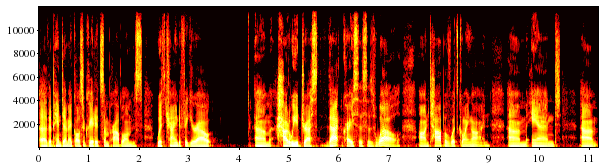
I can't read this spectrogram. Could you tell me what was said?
uh, the pandemic also created some problems with trying to figure out um, how do we address that crisis as well on top of what's going on. Um, and um,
